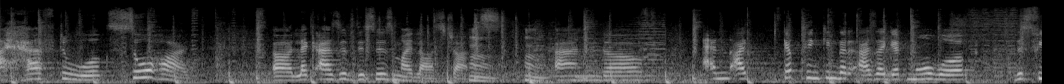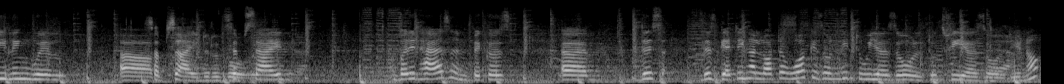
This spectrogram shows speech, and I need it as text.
I have to work so hard like as if this is my last chance and um, and i kept thinking that as i get more work this feeling will uh, subside it'll go away. subside but it hasn't because uh, this this getting a lot of work is only two years old two three years old Yeah. you know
